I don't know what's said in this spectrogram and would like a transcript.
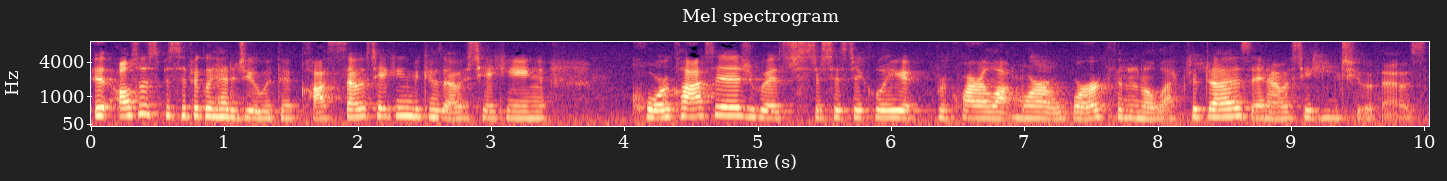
it also specifically had to do with the classes I was taking because I was taking core classes which statistically require a lot more work than an elective does and I was taking two of those.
